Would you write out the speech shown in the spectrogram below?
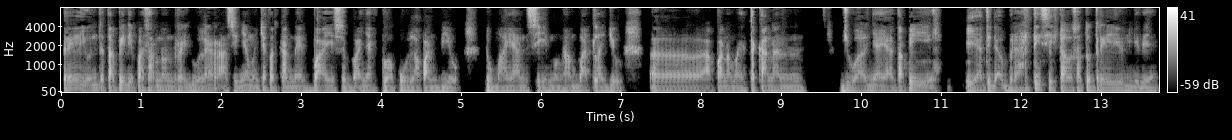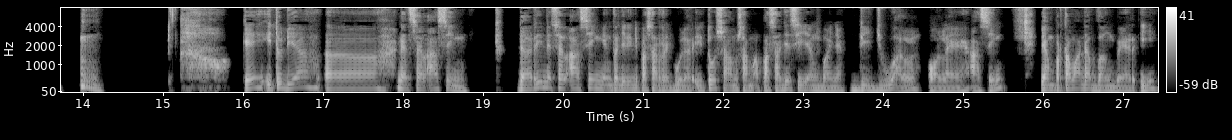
triliun tetapi di pasar non reguler aslinya mencatatkan net buy sebanyak 28 bio. Lumayan sih menghambat laju eh, apa namanya tekanan jualnya ya tapi ya tidak berarti sih kalau satu triliun gitu ya Oke, itu dia uh, net sale asing. Dari net sale asing yang terjadi di pasar reguler itu saham-saham apa saja sih yang banyak dijual oleh asing? Yang pertama ada Bank BRI,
